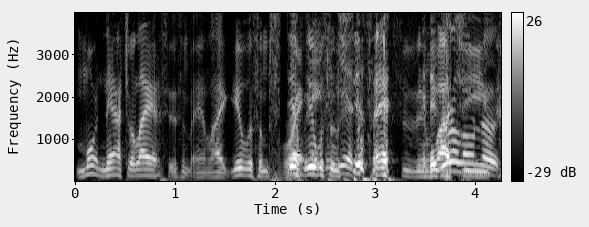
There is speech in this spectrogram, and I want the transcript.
more natural asses, man. Like it was some stiff, Right. it was some yeah, stiff asses in the girl YG. on the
